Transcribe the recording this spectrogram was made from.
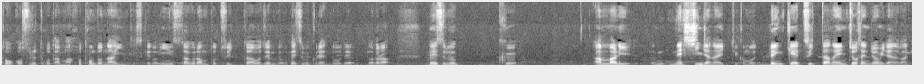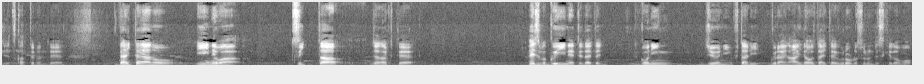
投稿するってことはまあほとんどないんですけど、インスタグラムとツイッターは全部フェイスブック連動で、だからフあんまり熱心じゃないっていうかもう連携ツイッターの延長線上みたいな感じで使ってるんで、大体あのいいねはツイッターじゃなくて、フェイスブックいいねって大体5人、10人、2人ぐらいの間を大体うろうろするんですけども、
